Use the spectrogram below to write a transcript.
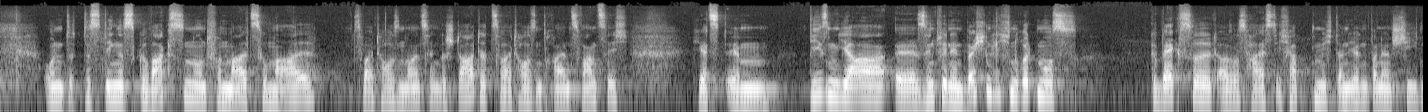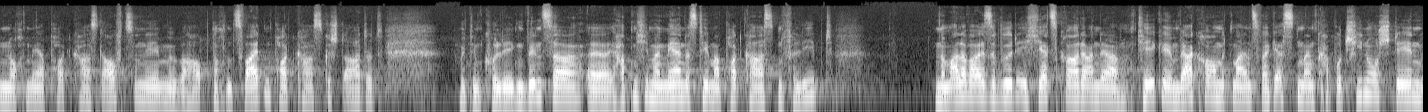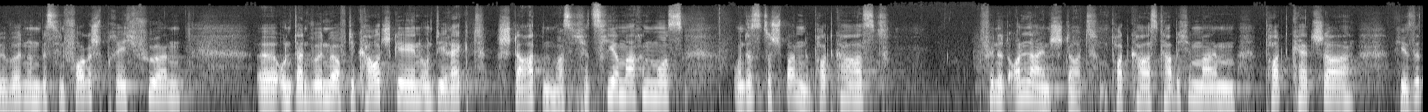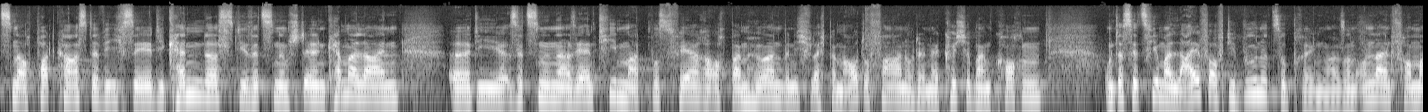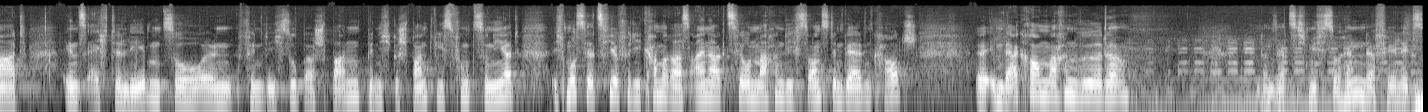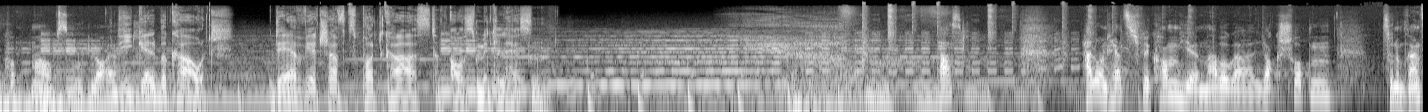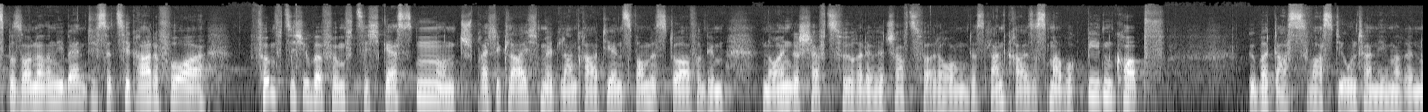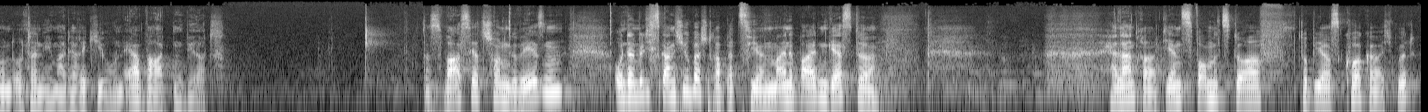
Und das Ding ist gewachsen und von Mal zu Mal 2019 gestartet, 2023. Jetzt in diesem Jahr äh, sind wir in den wöchentlichen Rhythmus gewechselt. Also das heißt, ich habe mich dann irgendwann entschieden, noch mehr Podcast aufzunehmen, überhaupt noch einen zweiten Podcast gestartet mit dem Kollegen Winzer. Äh, habe mich immer mehr in das Thema Podcasten verliebt. Normalerweise würde ich jetzt gerade an der Theke im Werkraum mit meinen zwei Gästen beim Cappuccino stehen. Wir würden ein bisschen Vorgespräch führen äh, und dann würden wir auf die Couch gehen und direkt starten. Was ich jetzt hier machen muss, und das ist das Spannende, Podcast findet online statt. Podcast habe ich in meinem Podcatcher. Hier sitzen auch Podcaster, wie ich sehe, die kennen das, die sitzen im stillen Kämmerlein, äh, die sitzen in einer sehr intimen Atmosphäre. Auch beim Hören bin ich vielleicht beim Autofahren oder in der Küche beim Kochen. Und das jetzt hier mal live auf die Bühne zu bringen, also ein Online-Format ins echte Leben zu holen, finde ich super spannend. Bin ich gespannt, wie es funktioniert. Ich muss jetzt hier für die Kameras eine Aktion machen, die ich sonst im gelben Couch äh, im Werkraum machen würde. Und dann setze ich mich so hin, der Felix guckt mal, ob es gut läuft. Die gelbe Couch, der Wirtschaftspodcast aus Mittelhessen. Passt? Hallo und herzlich willkommen hier im Marburger Lokschuppen zu einem ganz besonderen Event. Ich sitze hier gerade vor 50, über 50 Gästen und spreche gleich mit Landrat Jens Wommelsdorf und dem neuen Geschäftsführer der Wirtschaftsförderung des Landkreises Marburg-Biedenkopf über das, was die Unternehmerinnen und Unternehmer der Region erwarten wird. Das war es jetzt schon gewesen. Und dann will ich es gar nicht überstrapazieren. Meine beiden Gäste, Herr Landrat Jens Wommelsdorf, Tobias Kurka, ich würde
